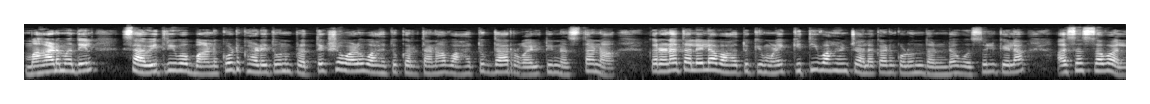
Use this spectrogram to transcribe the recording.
महाडमधील सावित्री व बाणकोट खाडीतून प्रत्यक्ष वाळू वाहतूक करताना वाहतूकदार रॉयल्टी नसताना करण्यात आलेल्या वाहतुकीमुळे किती वाहन चालकांकडून दंड वसूल केला असा सवाल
